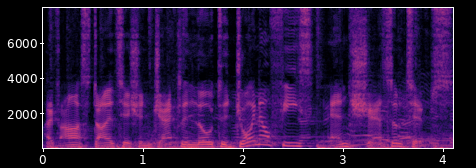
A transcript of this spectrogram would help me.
I've asked dietitian Jacqueline Low to join our feast and share some tips.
